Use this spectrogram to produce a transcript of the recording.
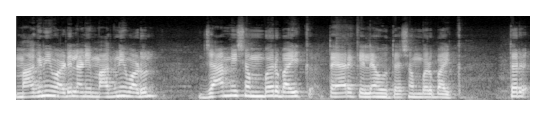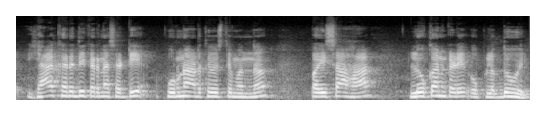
मागणी वाढेल आणि मागणी वाढून ज्या मी शंभर बाईक तयार केल्या होत्या शंभर बाईक तर ह्या खरेदी करण्यासाठी पूर्ण अर्थव्यवस्थेमधनं पैसा हा लोकांकडे उपलब्ध होईल.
